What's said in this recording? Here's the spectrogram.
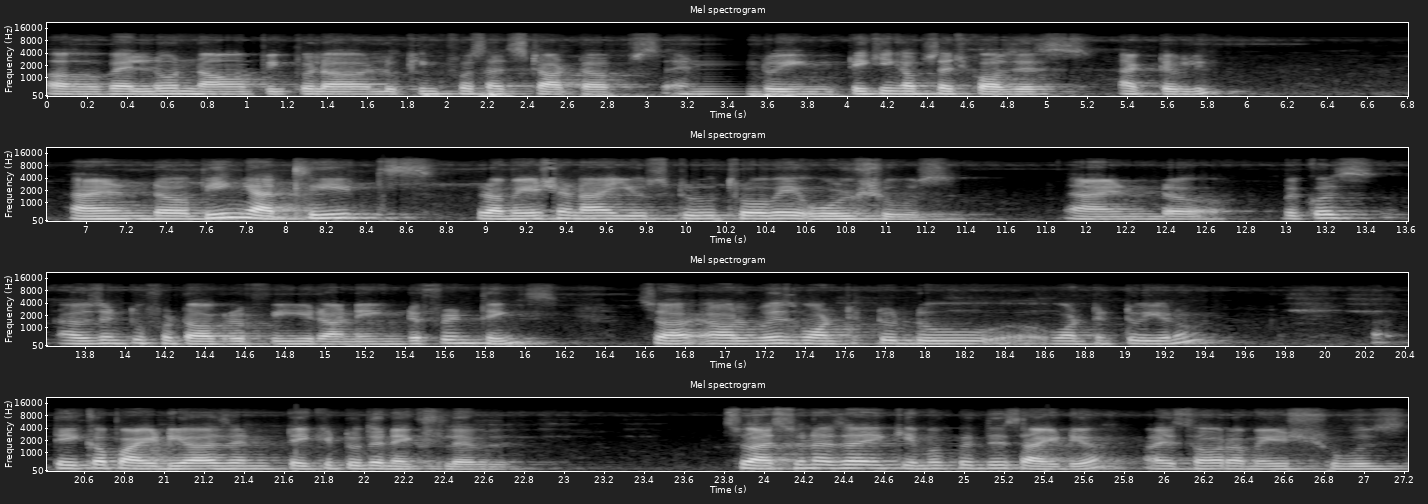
uh, well known now. People are looking for such startups and doing taking up such causes actively. And uh, being athletes, Ramesh and I used to throw away old shoes. And uh, because I was into photography, running, different things, so I always wanted to do, wanted to, you know, take up ideas and take it to the next level. So as soon as I came up with this idea, I saw Ramesh who was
